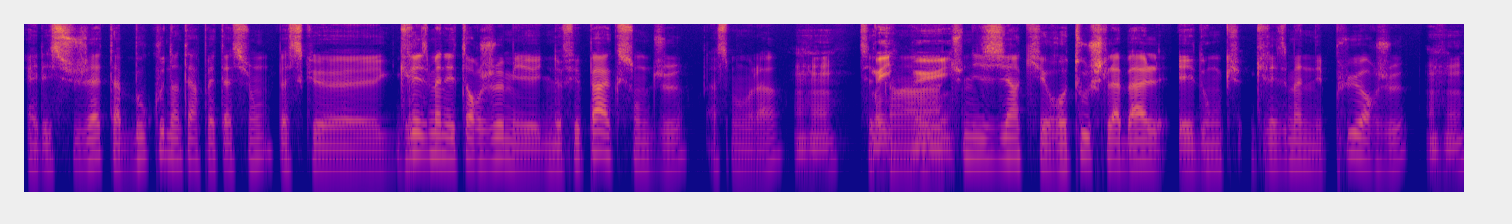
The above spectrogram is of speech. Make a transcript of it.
elle est sujette à beaucoup d'interprétations parce que Griezmann est hors-jeu, mais il ne fait pas action de jeu à ce moment-là. Mhm. C'est Oui, un oui, oui. Tunisien qui retouche la balle et donc Griezmann n'est plus hors-jeu. Mhm.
